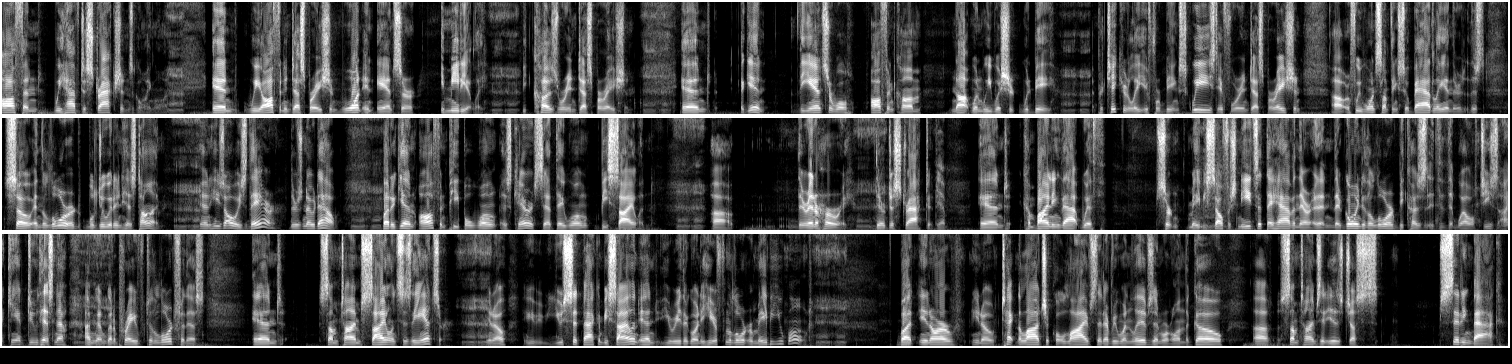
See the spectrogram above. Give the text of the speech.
often we have distractions going on, and we often in desperation want an answer immediately uh-huh. because we're in desperation, uh-huh. and again, the answer will often come not when we wish it would be. Uh-huh. Particularly if we're being squeezed, if we're in desperation, uh, or if we want something so badly, and there's this, so and the Lord will do it in His time, uh-huh. and He's always there. There's no doubt. Uh-huh. But again, often people won't, as Karen said, they won't be silent. Uh-huh. Uh, they're in a hurry. Uh-huh. They're distracted. Yep. And combining that with certain maybe selfish needs that they have and they're and they're going to the Lord because well Jesus I can't do this now I'm, I'm going to pray to the Lord for this and sometimes silence is the answer uh-huh. you know you, you sit back and be silent and you're either going to hear from the Lord or maybe you won't uh-huh. but in our you know technological lives that everyone lives and we're on the go uh, sometimes it is just sitting back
